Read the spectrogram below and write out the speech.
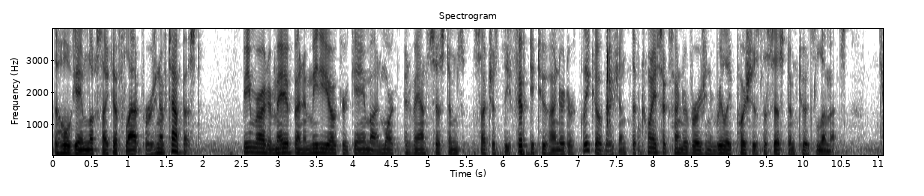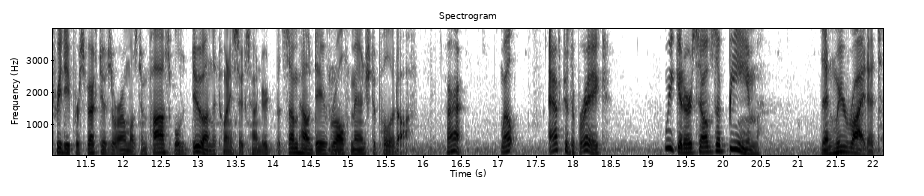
The whole game looks like a flat version of Tempest. Beam Rider may have been a mediocre game on more advanced systems such as the 5200 or ColecoVision. The 2600 version really pushes the system to its limits. 3D perspectives are almost impossible to do on the 2600, but somehow Dave hmm. Rolfe managed to pull it off. Alright, well, after the break, we get ourselves a beam. Then we ride it.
